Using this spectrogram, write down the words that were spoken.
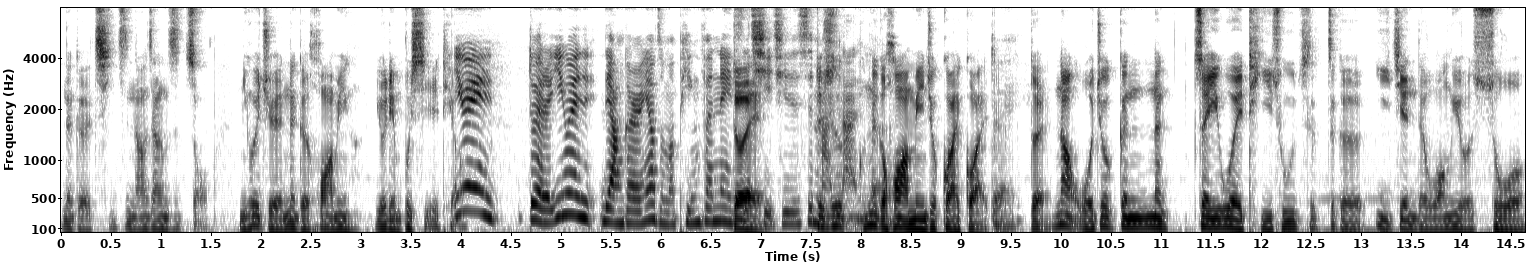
那个旗帜，然后这样子走，你会觉得那个画面有点不协调。因为对了，因为两个人要怎么平分那支旗，其实是蛮难的。就是、那个画面就怪怪的。对对，那我就跟那这一位提出这这个意见的网友说，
